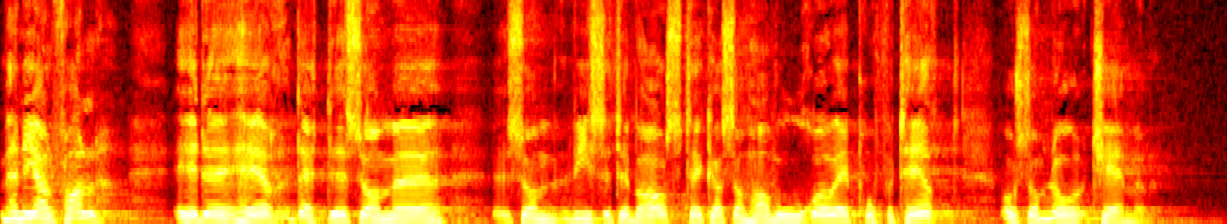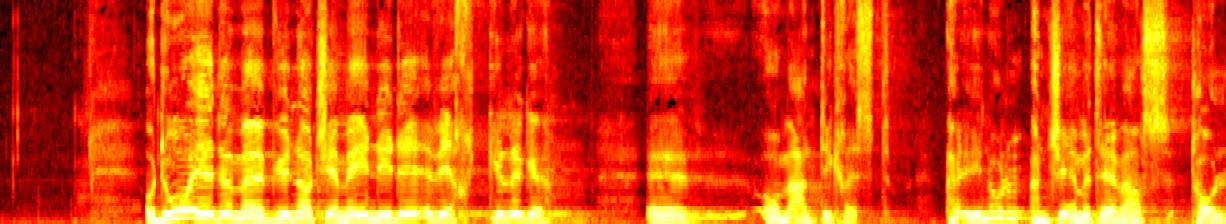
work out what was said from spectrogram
Men iallfall er det her dette som, eh, som viser tilbake til hva som har vært og er profetert, og som nå kommer. Og Da er det vi begynner å komme inn i det virkelige eh, om Antikrist, når du kommer til vers 12.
